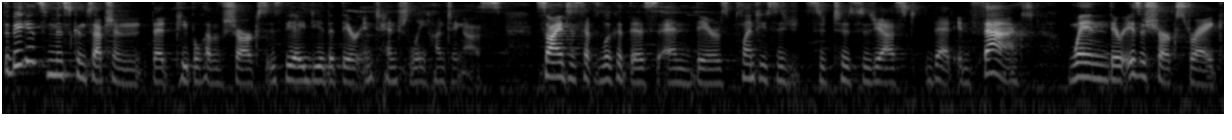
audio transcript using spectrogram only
The biggest misconception that people have of sharks is the idea that they're intentionally hunting us. Scientists have looked at this, and there's plenty to suggest that, in fact, when there is a shark strike,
